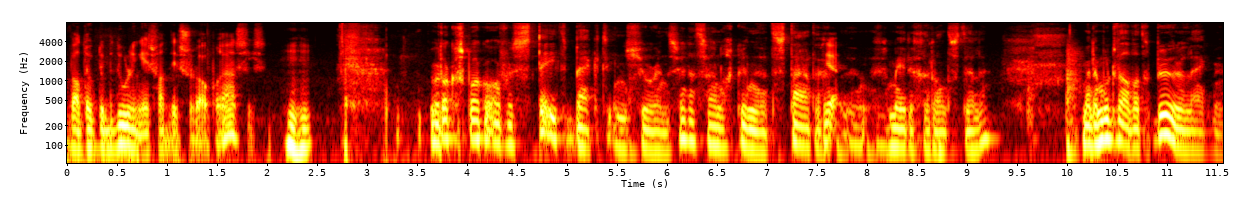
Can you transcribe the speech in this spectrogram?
wat ook de bedoeling is van dit soort operaties. Mhm. Er wordt ook gesproken over state-backed insurance. Hè? Dat zou nog kunnen, dat staten Ja. eh, mede garant stellen. Maar er moet wel wat gebeuren, lijkt me.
